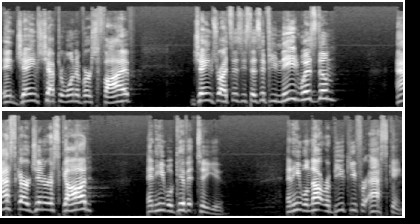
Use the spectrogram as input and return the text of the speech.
in James chapter 1 and verse 5. James writes this. He says, "If you need wisdom, ask our generous God, and he will give it to you. And he will not rebuke you for asking."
